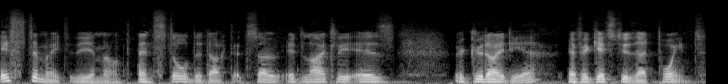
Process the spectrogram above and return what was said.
estimate the amount and still deduct it. So it likely is a good idea if it gets to that point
